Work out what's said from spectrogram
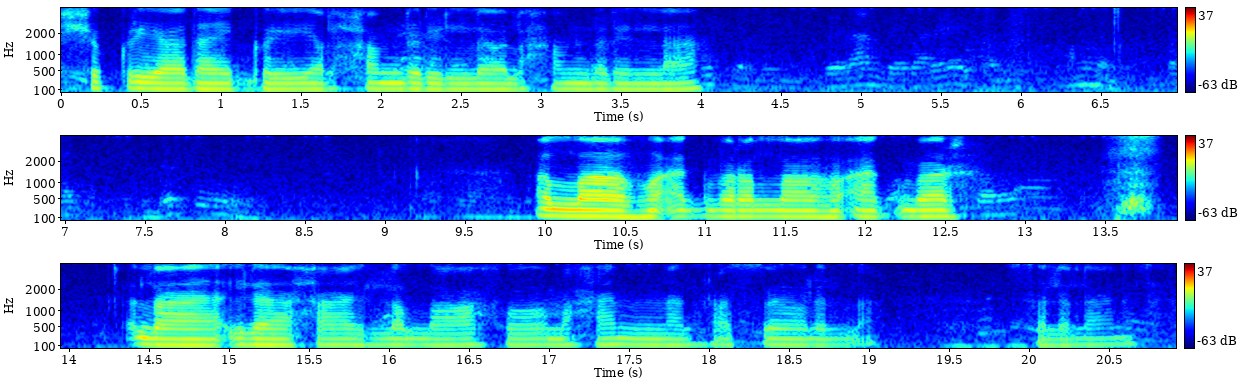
শুক্রিয়া আদায় করি। আলহামদুলিল্লাহ আলহামদুলিল্লাহ। আল্লাহ আকবর আল্লাহ আকবর। ইলাহা ইল্লাল্লাহ মুহাম্মদ রাসূলুল্লাহ। সাল্লাল্লাহু আলাইহি ওয়াসাল্লাম।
